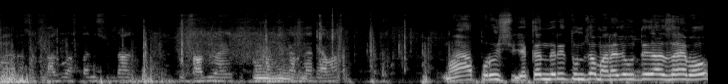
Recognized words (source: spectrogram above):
महाराष्ट्रात लागू असताना सुद्धा तो चालू आहे. करण्यात यावा. महापुरुष एकंदरीत तुमचा म्हणायचा उद्देश असा आहे भाऊ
